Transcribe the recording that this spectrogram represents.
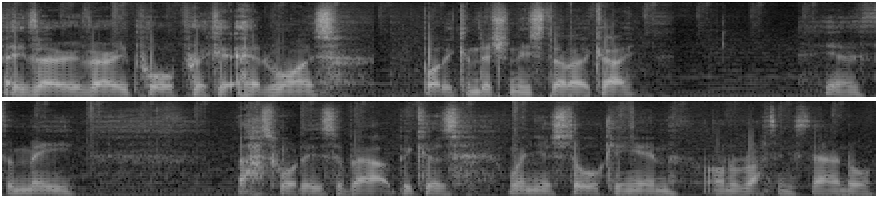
A very very poor pricket headwise. Body condition is still okay. You know, for me, that's what it's about because when you're stalking in on a rutting stand or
